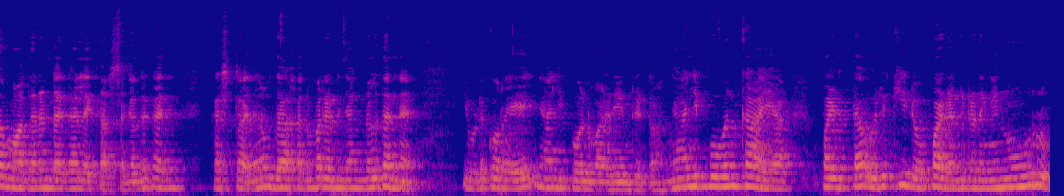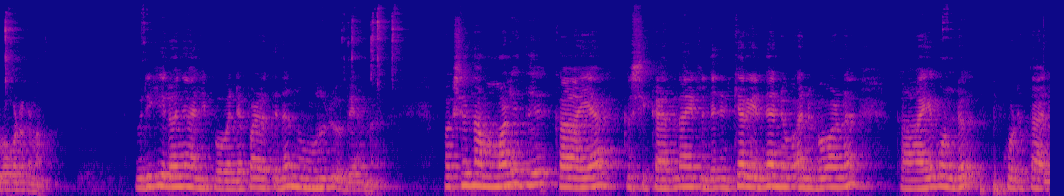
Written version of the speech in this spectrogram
സമാധാനം ഉണ്ടാക്കാമല്ലേ കർഷകന്റെ കാര്യം കഷ്ടമാണ് ഞാൻ ഉദാഹരണം പറയുന്നത് ഞങ്ങൾ തന്നെ ഇവിടെ കുറേ ഞാലിപ്പൂവൻ വാഴയുണ്ട് കേട്ടോ. ഞാലിപ്പൂവൻ കായ പഴുത്ത ഒരു കിലോ പഴം കിട്ടണമെങ്കിൽ നൂറ് രൂപ കൊടുക്കണം. ഒരു കിലോ ഞാലിപ്പൂവന്റെ പഴത്തിന് നൂറ് രൂപയാണ്. പക്ഷെ നമ്മളിത് കായ കൃഷിക്കാരനായിട്ടുണ്ട് എനിക്കറിയാം എന്റെ അനു അനുഭവമാണ് കായ കൊണ്ട് കൊടുത്താൽ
